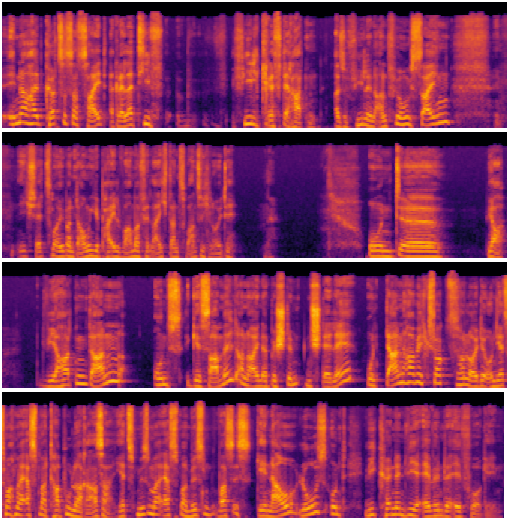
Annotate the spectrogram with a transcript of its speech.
äh, innerhalb kürzester Zeit relativ viel Kräfte hatten. Also viel in Anführungszeichen. Ich schätze mal, über den Daumen gepeilt waren wir vielleicht dann 20 Leute. Ne? Und äh, ja, wir hatten dann uns gesammelt an einer bestimmten Stelle und dann habe ich gesagt, so Leute, und jetzt machen wir erstmal Tabula Rasa. Jetzt müssen wir erstmal wissen, was ist genau los und wie können wir eventuell vorgehen.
